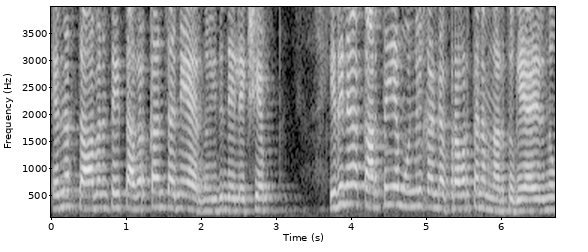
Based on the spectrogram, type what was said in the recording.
എന്ന സ്ഥാപനത്തെ തകർക്കാൻ തന്നെയായിരുന്നു ഇതിന്റെ ലക്ഷ്യം. ഇതിന് കർത്തയെ മുന്നിൽ കണ്ട് പ്രവർത്തനം നടത്തുകയായിരുന്നു.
